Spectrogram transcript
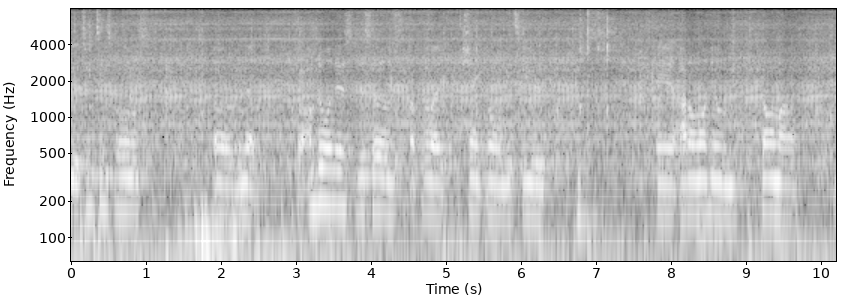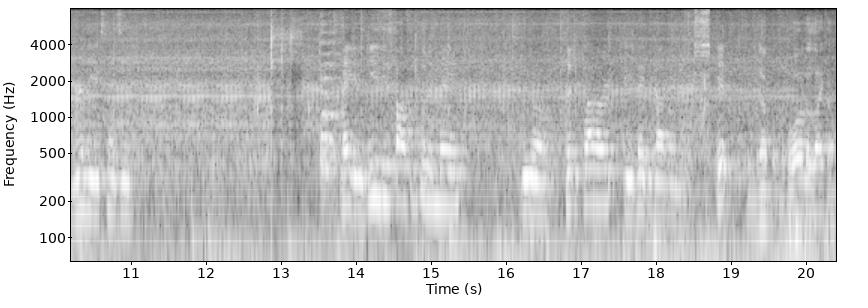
your two teaspoons of vanilla. So I'm doing this just because I feel like Shank gonna get scared. And I don't want him throwing my really expensive. Make it as easy as possible for this man. We're gonna put your flour and your baking powder in there. Yep. Boy, look like I'm,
